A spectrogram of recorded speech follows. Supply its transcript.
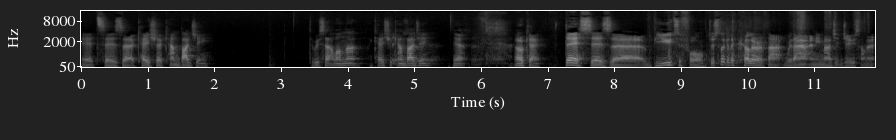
it is uh, Acacia cambagei. Did we settle on that? Acacia Think so, yeah. Yeah. Okay. This is uh, beautiful. Just look at the colour of that without any magic juice on it.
